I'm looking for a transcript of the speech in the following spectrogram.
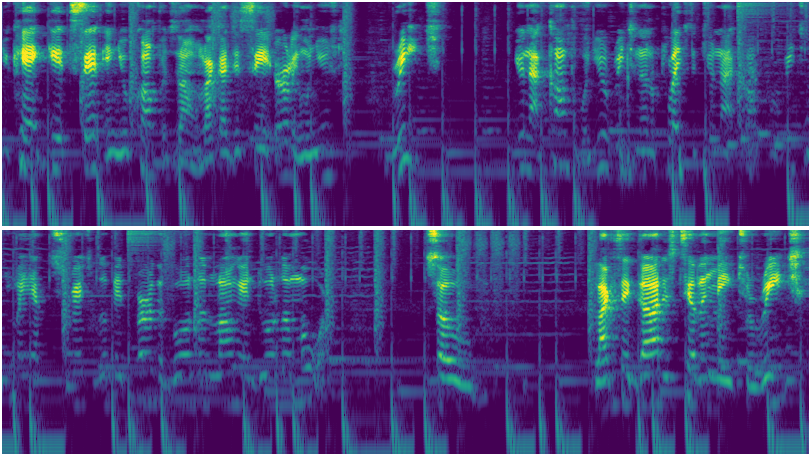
You can't get set in your comfort zone. Like I just said earlier, when you reach, you're not comfortable. You're reaching in a place that you're not comfortable reaching, you may have to stretch a little bit further, go a little longer, and do a little more. So, like I said, God is telling me to reach.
